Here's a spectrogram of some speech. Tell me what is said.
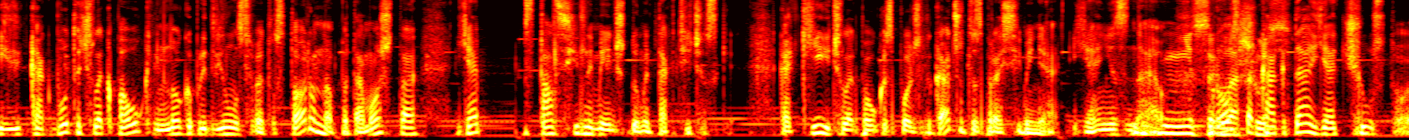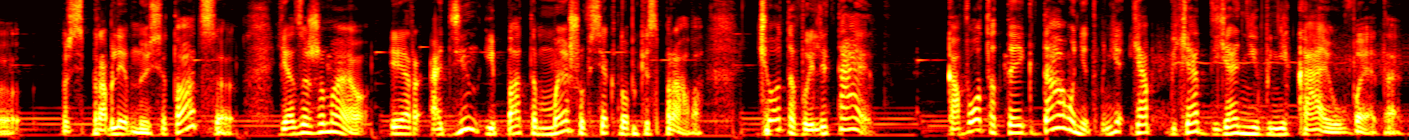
И как будто Человек-паук немного придвинулся в эту сторону, потому что я стал сильно меньше думать тактически. Какие Человек-паук использует гаджеты, спроси меня, я не знаю. Не соглашусь. Просто когда я чувствую проблемную ситуацию, я зажимаю R1 и bottom mesh все кнопки справа. Что-то вылетает кого-то тейкдаунит, мне, я, я, я не вникаю в это.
